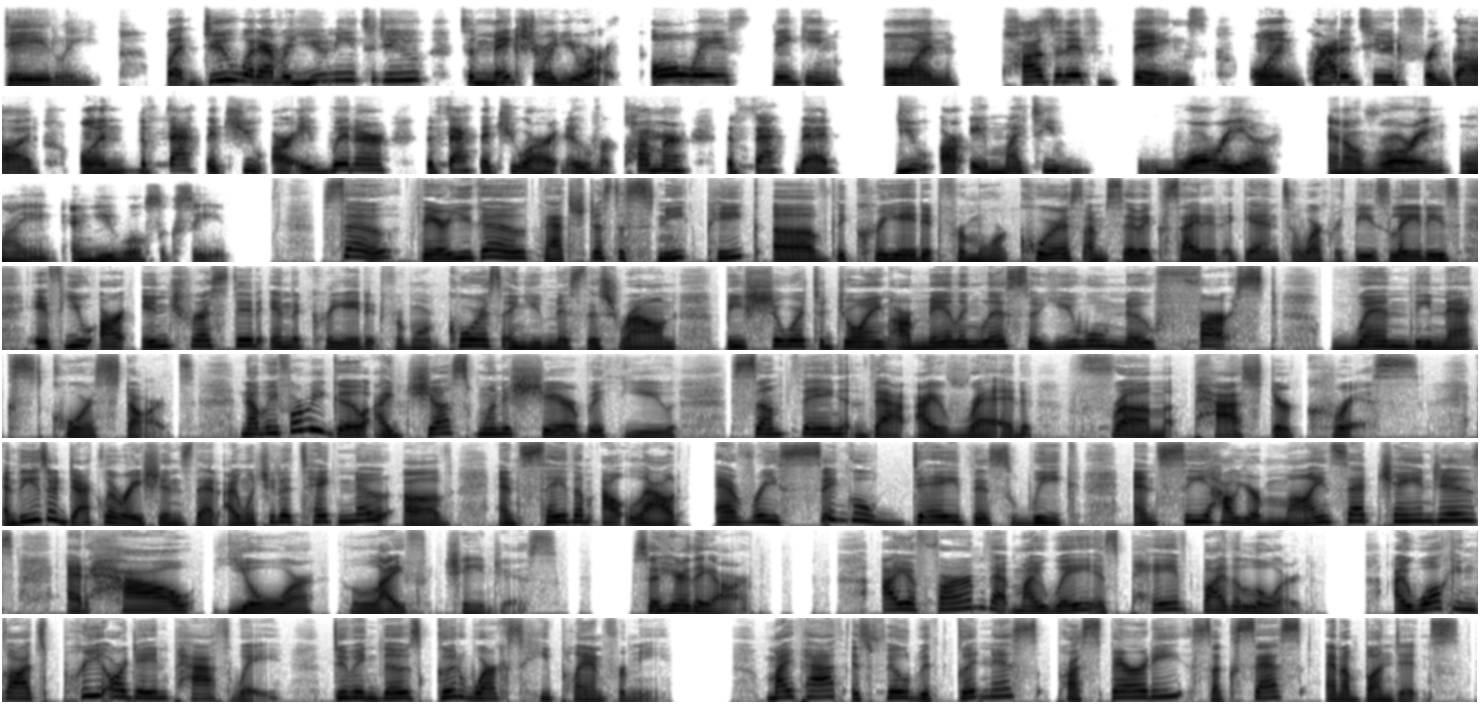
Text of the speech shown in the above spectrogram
daily. But do whatever you need to do to make sure you are always thinking on positive things, on gratitude for God, on the fact that you are a winner, the fact that you are an overcomer, the fact that you are a mighty warrior and a roaring lion, and you will succeed. So, there you go. That's just a sneak peek of the Created for More course. I'm so excited again to work with these ladies. If you are interested in the Created for More course and you missed this round, be sure to join our mailing list so you will know first when the next course starts. Now, before we go, I just want to share with you something that I read from Pastor Chris. And these are declarations that I want you to take note of and say them out loud every single day this week and see how your mindset changes and how your life changes. So here they are. I affirm that my way is paved by the Lord. I walk in God's preordained pathway, doing those good works He planned for me. My path is filled with goodness, prosperity, success, and abundance.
